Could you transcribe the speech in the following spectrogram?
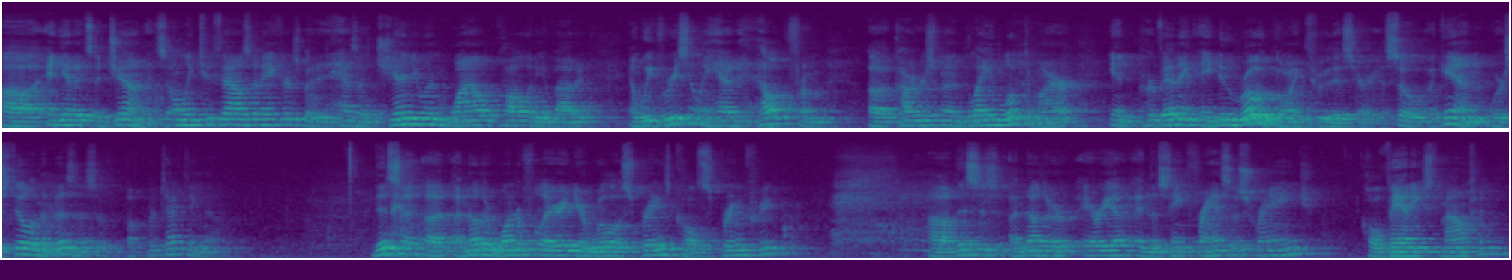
Uh, and yet it's a gem. It's only 2,000 acres, but it has a genuine wild quality about it. And we've recently had help from uh, Congressman Blaine Luetkemeyer in preventing a new road going through this area. So again, we're still in the business of, of protecting them. This uh, another wonderful area near Willow Springs called Spring Creek. Uh, this is another area in the St. Francis Range called Van East Mountain.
